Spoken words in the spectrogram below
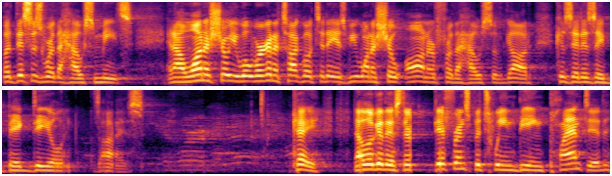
but this is where the house meets. And I want to show you what we're going to talk about today is we want to show honor for the house of God because it is a big deal in God's eyes. Okay, now look at this. There's a difference between being planted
